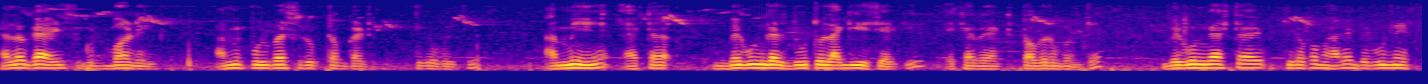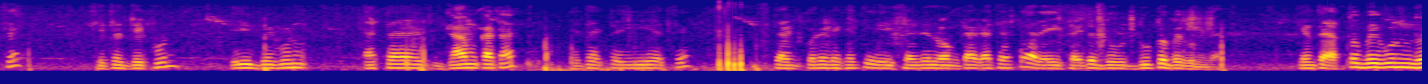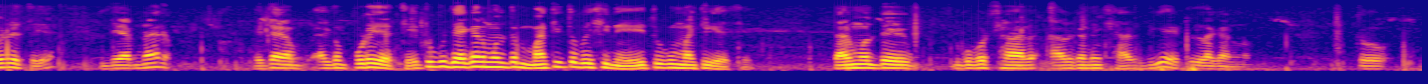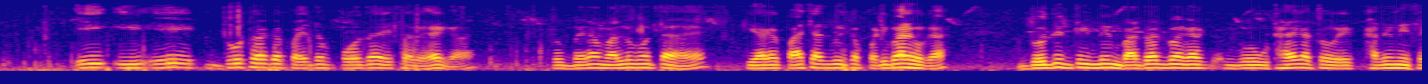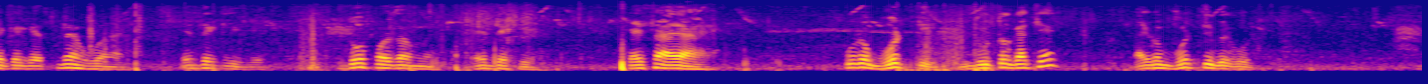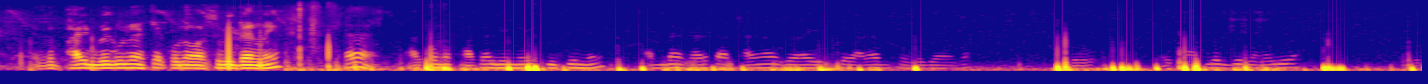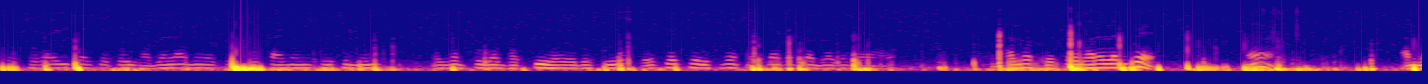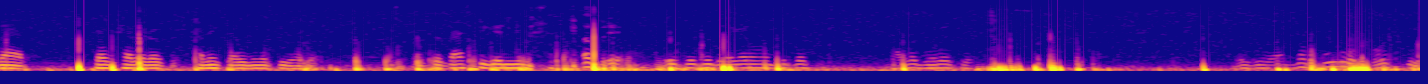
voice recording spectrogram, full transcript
Hello guys good morning আমি পূর্বাস rooftop garden থেকে বলছি। আমি একটা বেগুন গাছ দুটো লাগিয়েছি আর কি। এখানে একটা টবের মধ্যে। বেগুন গাছটা কীরকম হারে বেগুন এসছে, সেটা দেখুন। এই বেগুন একটা ড্রাম কাটা এটা একটা ইয়ে আছে। স্ট্যান্ড করে রেখেছি। এই সাইডে লঙ্কা গাছ আছে আর এই সাইডে দুটো বেগুন গাছ। কিন্তু এত বেগুন ধরেছে যে আপনার এটা একদম পড়ে যাচ্ছে এটুকু জায়গার মধ্যে মাটি তো বেশি নেই এইটুকু মাটি আছে তার মধ্যে গোবর সার অর্গানিক সার দিয়ে একটু লাগানো तो ये ये- ये दो सौ अगर पैदा पौधा ऐसा रहेगा तो मेरा मालूम होता है कि अगर पांच आदमी का परिवार होगा दो दिन तीन दिन बाद बाद में अगर वो उठाएगा तो एक खाने नहीं सकेगा इतना हुआ है ये देख लीजिए दो पौधा में ये देखिए कैसा आया है পুরো ভর্তি দুটো গাছে একদম ভর্তি বেগুন একদম ফাইন বেগুন আছে কোনো অসুবিধা নেই হ্যাঁ আর কোনো खाटाली नहीं किसी नहीं अपना घर का खाना जो है इससे आराम पूरा भर्ती है ये देखिए एक एक से इसमें कच्चा कच्चा बेगन आया है ভালো খেতেও ভালো লাগবে হ্যাঁ আপনার সংসারেরও খানিকটা উন্নতি হবে একটু গাছ থেকে নিয়ে আসতে হবে এইটুকু জায়গার মধ্যে তো ভালো ধরেছে এই যে একদম পুরো ভর্তি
